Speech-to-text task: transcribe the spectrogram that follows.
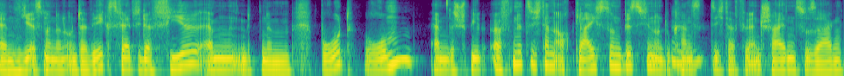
Ähm, hier ist man dann unterwegs, fährt wieder viel ähm, mit einem Boot rum. Ähm, das Spiel öffnet sich dann auch gleich so ein bisschen und du mhm. kannst dich dafür entscheiden zu sagen,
